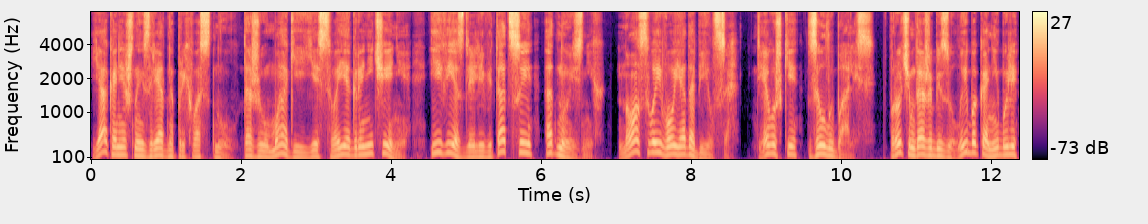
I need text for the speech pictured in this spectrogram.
Я, конечно, изрядно прихвастнул. Даже у магии есть свои ограничения, и вес для левитации — одно из них. Но своего я добился. Девушки заулыбались. Впрочем, даже без улыбок они были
